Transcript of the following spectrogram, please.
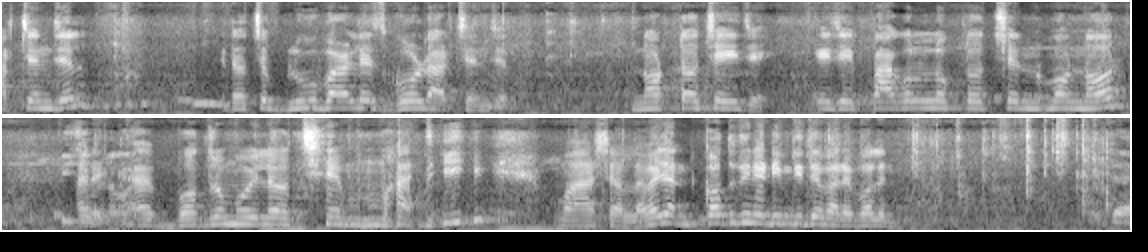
আর্চেঞ্জেল। এটা হচ্ছে ব্লু বার্লেস গোল্ড আর্চেঞ্জেল। নটটা হচ্ছে এই যে এই যে পাগল লোকটা হচ্ছে নর আর ভদ্র মহিলা হচ্ছে মাদি। মাশাল্লাহ ভাইজান কতদিনে ডিম দিতে পারে বলেন? এটা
